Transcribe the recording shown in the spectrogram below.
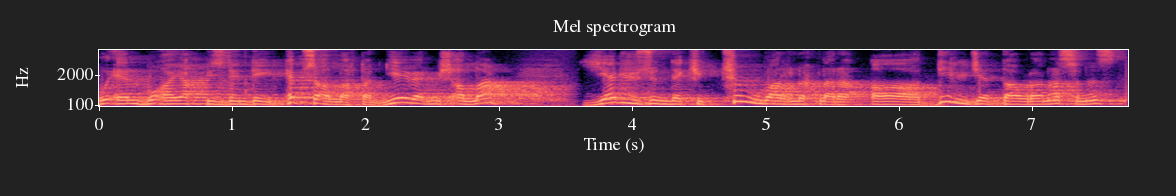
Bu el, bu ayak bizden değil. Hepsi Allah'tan. Niye vermiş Allah? Yeryüzündeki tüm varlıklara adilce davranasınız.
